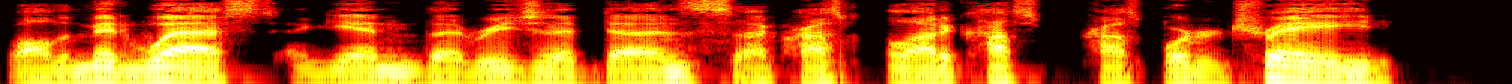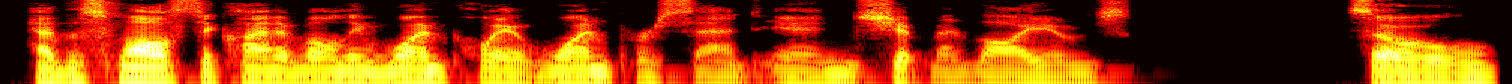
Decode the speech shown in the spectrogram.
while the Midwest, again, the region that does uh, cross, a lot of cross, cross border trade had the smallest decline of only 1.1% in shipment volumes. So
